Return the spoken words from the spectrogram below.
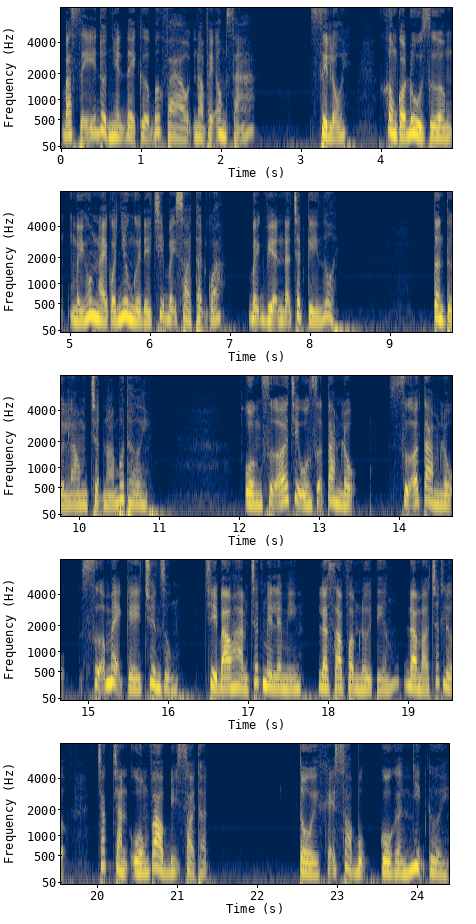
Bác sĩ đột nhiên đẩy cửa bước vào nói với ông xã. Xin lỗi. Không có đủ giường. Mấy hôm nay có nhiều người đến trị bệnh sỏi thận quá. Bệnh viện đã chật kín rồi. Tần Tử Long chợt nói một hơi. Uống sữa chỉ uống sữa tam lộ. Sữa tam lộ, sữa mẹ kế chuyên dùng. Chỉ bao hàm chất melamine là sản phẩm nổi tiếng, đảm bảo chất lượng. Chắc chắn uống vào bị sỏi thận. Tôi khẽ xò bụng, cố gắng nhịn cười.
